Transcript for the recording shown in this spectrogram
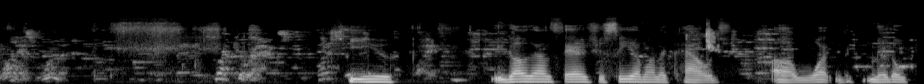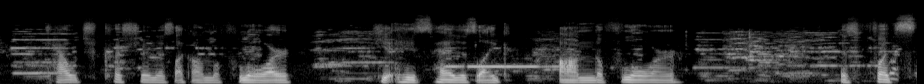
Wise woman. What the racks? You you go downstairs, you see him on the couch. Uh, what the middle couch cushion is like on the floor. He, his head is like on the floor. His foot's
